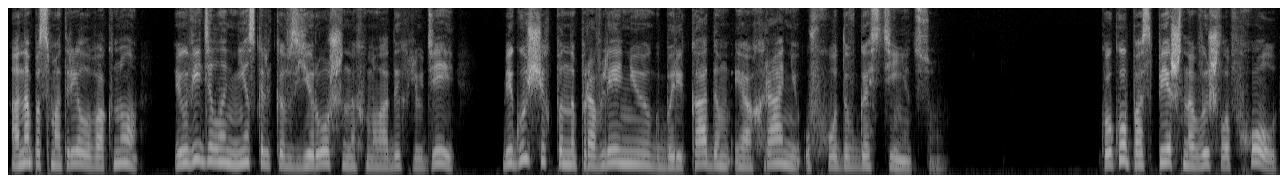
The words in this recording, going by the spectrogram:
Она посмотрела в окно — и увидела несколько взъерошенных молодых людей, бегущих по направлению к баррикадам и охране у входа в гостиницу. Коко поспешно вышла в холл,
